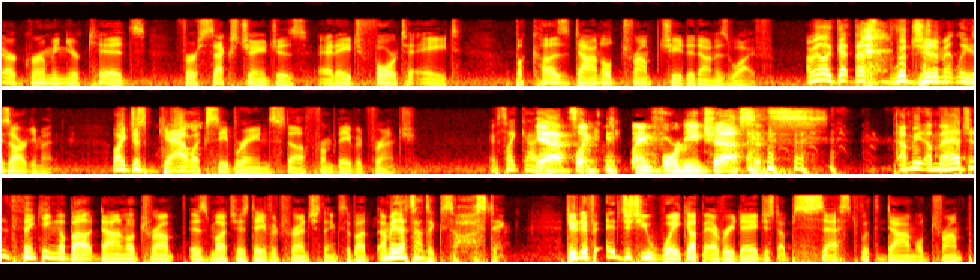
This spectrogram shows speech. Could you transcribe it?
are grooming your kids for sex changes at age four to eight because Donald Trump cheated on his wife. I mean like that that's legitimately his argument. Like just galaxy brain stuff from David French. It's like guys, Yeah, it's like he's playing 4D chess. It's I mean, imagine thinking about Donald Trump as much as David French thinks about. I mean, that sounds exhausting, dude. If it just you wake up every day just obsessed with Donald Trump,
